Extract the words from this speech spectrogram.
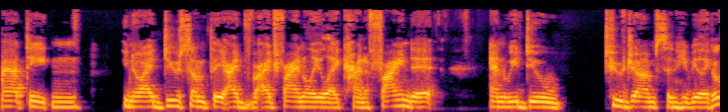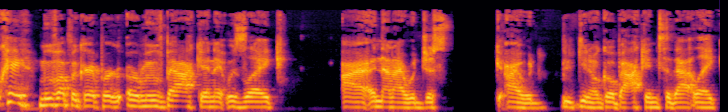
at Dayton, you know, I'd do something, I'd, I'd finally like kind of find it and we'd do two jumps and he'd be like, okay, move up a grip or, or move back. And it was like, I, and then I would just I would, you know, go back into that like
